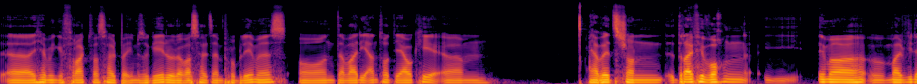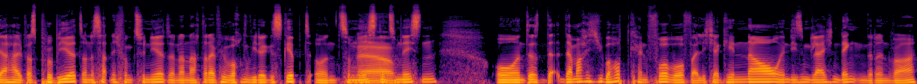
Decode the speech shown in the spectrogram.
äh, ich habe ihn gefragt, was halt bei ihm so geht oder was halt sein Problem ist. Und da war die Antwort, ja, okay, ähm, ich habe jetzt schon drei, vier Wochen immer mal wieder halt was probiert und es hat nicht funktioniert und dann nach drei, vier Wochen wieder geskippt und zum nächsten Ja. und zum nächsten. Und das, da, da mache ich überhaupt keinen Vorwurf, weil ich ja genau in diesem gleichen Denken drin war.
